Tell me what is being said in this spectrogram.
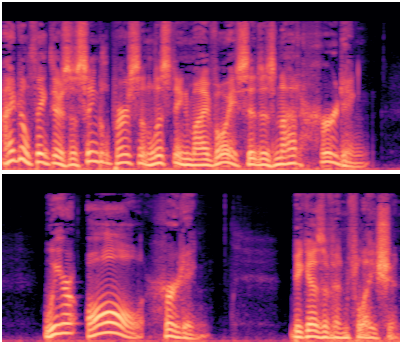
I don't think there's a single person listening to my voice that is not hurting. We are all hurting because of inflation.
